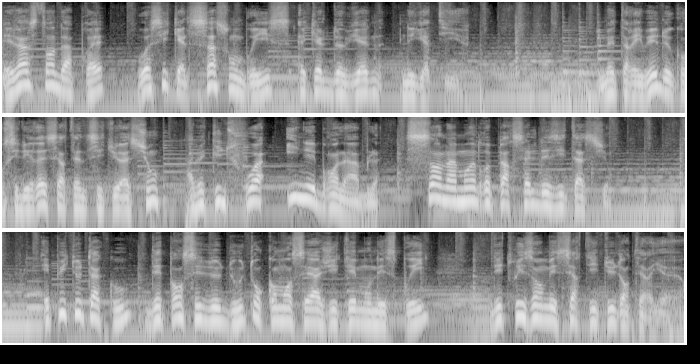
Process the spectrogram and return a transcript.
et l'instant d'après, voici qu'elles s'assombrissent et qu'elles deviennent négatives. Il m'est arrivé de considérer certaines situations avec une foi inébranlable, sans la moindre parcelle d'hésitation. Et puis tout à coup, des pensées de doute ont commencé à agiter mon esprit, détruisant mes certitudes antérieures.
